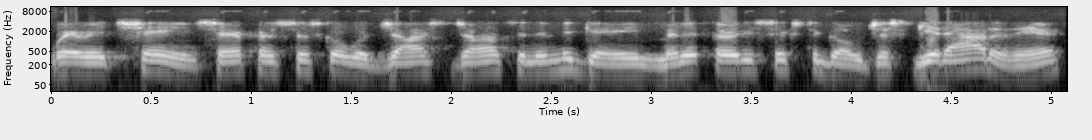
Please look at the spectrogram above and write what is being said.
where it changed. San Francisco with Josh Johnson in the game, minute 36 to go. Just get out of there.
